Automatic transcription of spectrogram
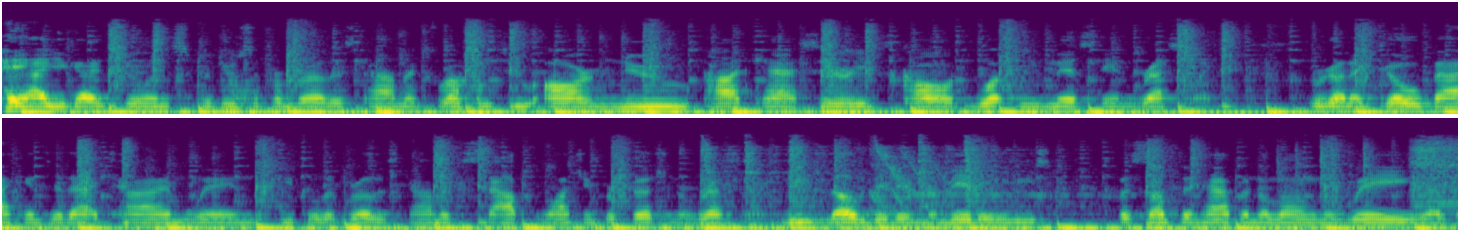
Hey, how you guys doing? It's producer from Brothers Comics. Welcome to our new podcast series called What We Missed in Wrestling. We're going to go back into that time when people at Brothers Comics stopped watching professional wrestling. We loved it in the mid 80s, but something happened along the way, like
